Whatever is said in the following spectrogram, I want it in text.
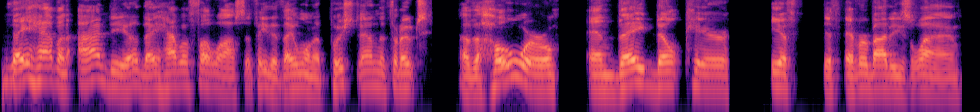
They have an idea, they have a philosophy that they want to push down the throats of the whole world, and they don't care if if everybody's lying,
